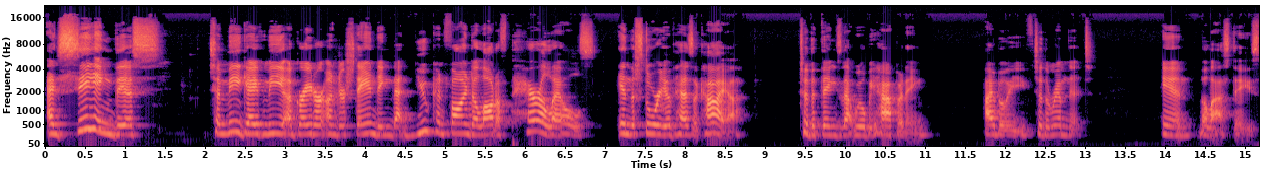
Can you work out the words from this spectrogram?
And seeing this to me gave me a greater understanding that you can find a lot of parallels in the story of Hezekiah to the things that will be happening, I believe, to the remnant in the last days.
